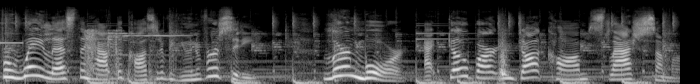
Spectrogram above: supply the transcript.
for way less than half the cost of a university. Learn more at gobarton.com slash summer.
